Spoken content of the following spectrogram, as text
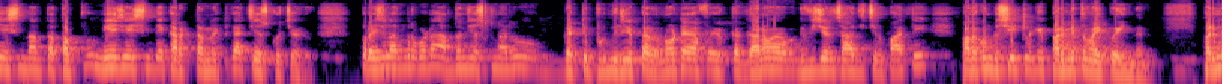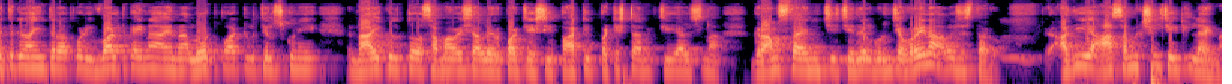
చేసిందంత తప్పు నే చేసిందే కరెక్ట్ అన్నట్టుగా చేసుకొచ్చాడు. ప్రజలందరూ కూడా అర్థం చేసుకున్నారు. గట్టి ఇప్పుడు మీరు చెప్పారు నూట యాభై యొక్క ఘన విజయం సాధించిన పార్టీ పదకొండు సీట్లకి పరిమితం అయిపోయిందని. పరిమితం అయిన తర్వాత కూడా ఇవాళకైనా ఆయన లోటుపాట్లు తెలుసుకుని నాయకులతో సమావేశాలు ఏర్పాటు చేసి పార్టీ పటిష్టానికి చేయాల్సిన గ్రామస్థాయి నుంచి చర్యల గురించి ఎవరైనా ఆలోచిస్తారు. అది ఆ సమీక్షలు చేయట్లే ఆయన.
